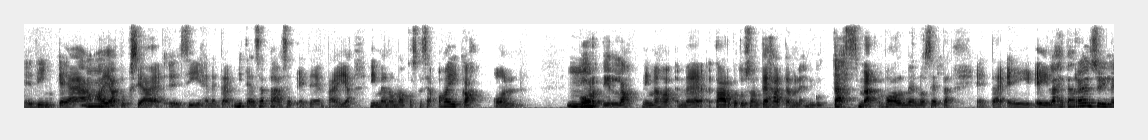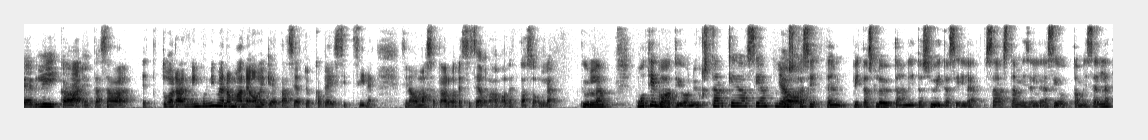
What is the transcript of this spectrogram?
eh, vinkkejä ja mm. ajatuksia eh, siihen, että miten sä pääset eteenpäin. Ja nimenomaan, koska se aika on mm. kortilla, niin me, me tarkoitus on tehdä tämmöinen niin täsmävalmennus, että, että ei, ei lähdetä rönsyille liikaa, että, saa, että tuodaan niin kuin nimenomaan ne oikeat asiat, jotka veisivät siinä, siinä omassa taloudessa seuraavalle tasolle. Kyllä. Motivaatio on yksi tärkeä asia, Joo. koska sitten pitäisi löytää niitä syitä sille säästämiselle ja sijoittamiselle.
